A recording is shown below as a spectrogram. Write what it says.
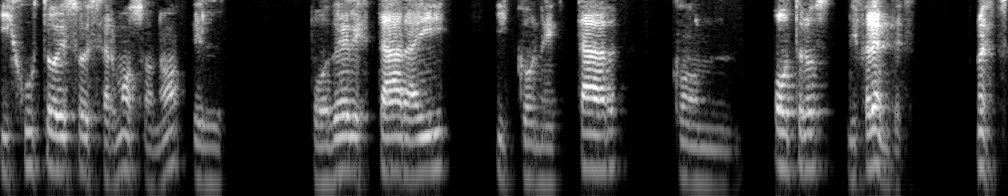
Y justo eso es hermoso, ¿no? El poder estar ahí y conectar con otros diferentes. No es,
